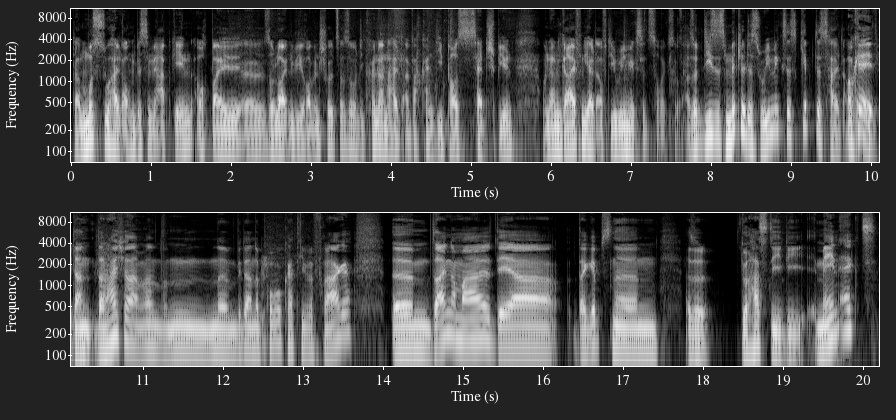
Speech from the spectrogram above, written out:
da musst du halt auch ein bisschen mehr abgehen, auch bei äh, so Leuten wie Robin Schulz oder so, die können dann halt einfach kein Deep House Set spielen und dann greifen die halt auf die Remixe zurück. So. Also dieses Mittel des Remixes gibt es halt auch. Okay, dann, dann habe ich ja eine, wieder eine provokative Frage. Ähm, sagen wir mal, der, da gibt's einen, also du hast die, die Main Acts,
